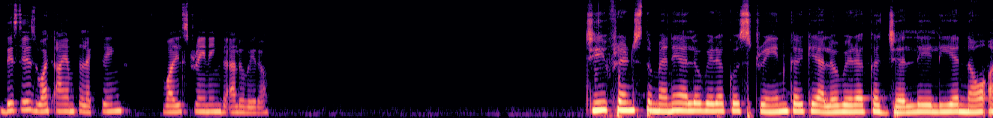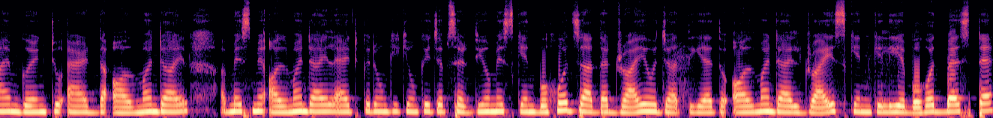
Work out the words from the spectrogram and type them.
This is what I am collecting while straining the aloe vera जी फ्रेंड्स तो मैंने एलोवेरा को स्ट्रेन करके एलोवेरा का जेल ले लिया। Now I am going to add the almond oil अब मैं इसमें आलमंड ऑयल ऐड करूँगी क्योंकि जब सर्दियों में स्किन बहुत ज़्यादा ड्राई हो जाती है तो आलमंड ऑयल ड्राई स्किन के लिए बहुत बेस्ट है।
